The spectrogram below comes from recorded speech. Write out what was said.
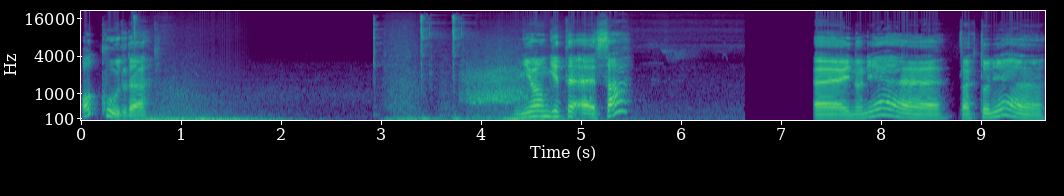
O kurde. Nie mam GTS-a? Ej, no nie, tak to nie.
